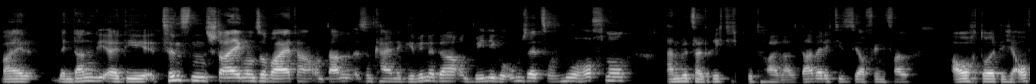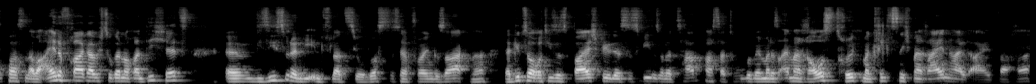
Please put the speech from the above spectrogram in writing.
weil wenn dann die, äh, die Zinsen steigen und so weiter und dann sind keine Gewinne da und wenige Umsätze und nur Hoffnung, dann wird es halt richtig brutal. Also da werde ich dieses Jahr auf jeden Fall auch deutlich aufpassen. Aber eine Frage habe ich sogar noch an dich jetzt. Ähm, wie siehst du denn die Inflation? Du hast es ja vorhin gesagt, ne? Da gibt es auch dieses Beispiel, das ist wie in so einer Zahnpastatube, wenn man das einmal rausdrückt, man kriegt es nicht mehr rein halt einfacher.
